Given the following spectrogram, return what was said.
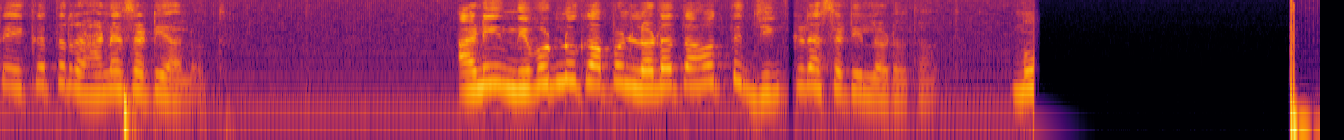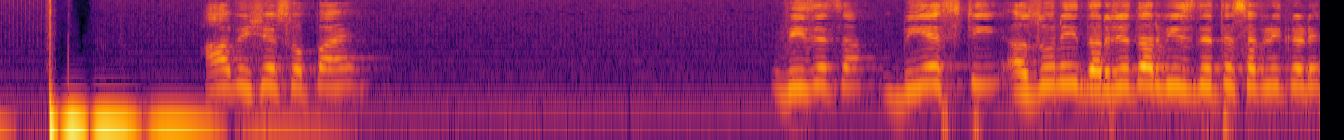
ते एकत्र राहण्यासाठी आलोत आणि निवडणूक आपण लढत आहोत ते जिंकण्यासाठी लढत आहोत. हा विषय सोपा आहे. विजेचा बीएसटी अजूनही दर्जेदार वीज देते सगळीकडे.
